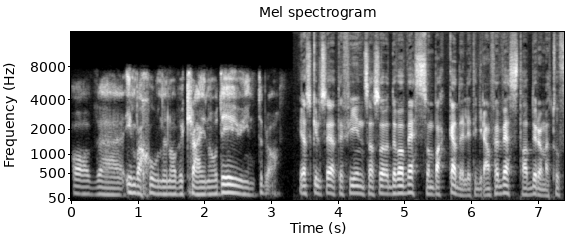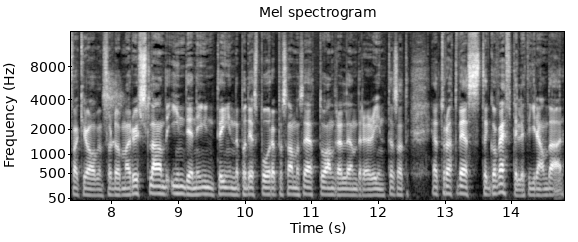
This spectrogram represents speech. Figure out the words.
av eh, invasionen av Ukraina och det är ju inte bra. Jag skulle säga att det finns, alltså det var väst som backade lite grann, för väst hade de här tuffa kraven för att döma Ryssland. Indien är inte inne på det spåret på samma sätt och andra länder är det inte, så att jag tror att väst gav efter lite grann där.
